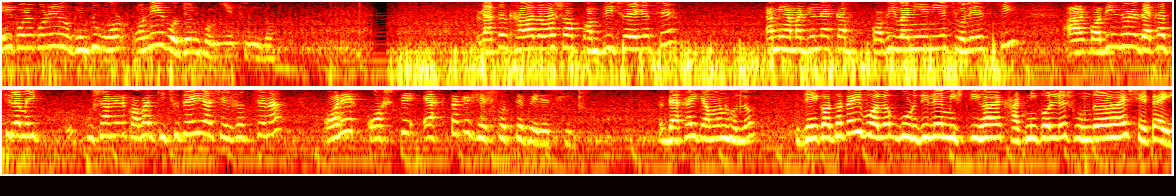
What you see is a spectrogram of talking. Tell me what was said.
এই করে করে ও কিন্তু ওর অনেক ওজন কমিয়ে ফেলল। রাতের খাওয়া দাওয়া সব কমপ্লিট হয়ে গেছে। আমি আমার জন্য এক কাপ কফি বানিয়ে নিয়ে চলে এসেছি। আর কদিন ধরে দেখাচ্ছিলাম এই কুষানের কভার কিছুতেই আর শেষ হচ্ছে না। অনেক কষ্টে একটাকে শেষ করতে পেরেছি। দেখাই কেমন হলো। যেই কথাটাই বলো, গুড় দিলে মিষ্টি হয়, খাটনি করলে সুন্দর হয়, সেটাই।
